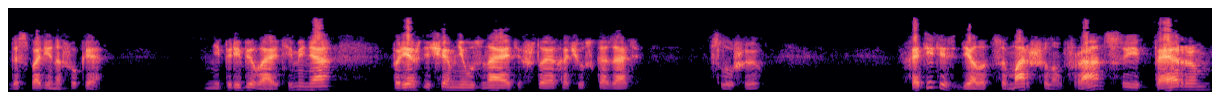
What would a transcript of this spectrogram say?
господина Фуке? Не перебивайте меня, прежде чем не узнаете, что я хочу сказать. Слушаю. Хотите сделаться маршалом Франции, пером,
